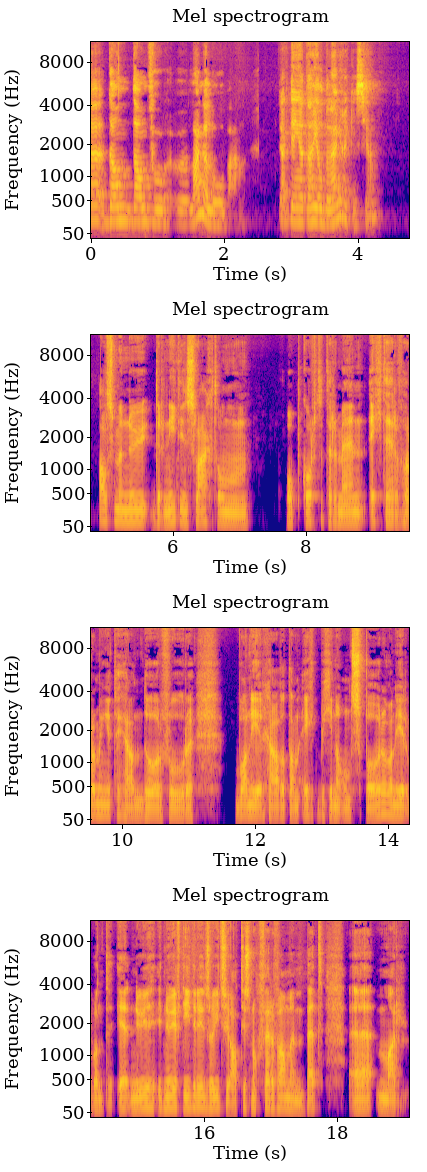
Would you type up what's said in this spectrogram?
uh, dan, dan voor uh, lange loopbanen. Ja, ik denk dat dat heel belangrijk is, ja. Als men nu er niet in slaagt om op korte termijn echte hervormingen te gaan doorvoeren, wanneer gaat het dan echt beginnen ontsporen? Wanneer, want eh, nu, nu heeft iedereen zoiets, ja, het is nog ver van mijn bed, uh, maar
